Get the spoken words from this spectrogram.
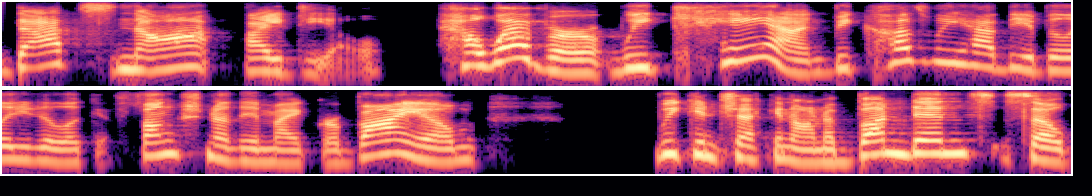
that's not ideal. However, we can, because we have the ability to look at function of the microbiome, We can check in on abundance. So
